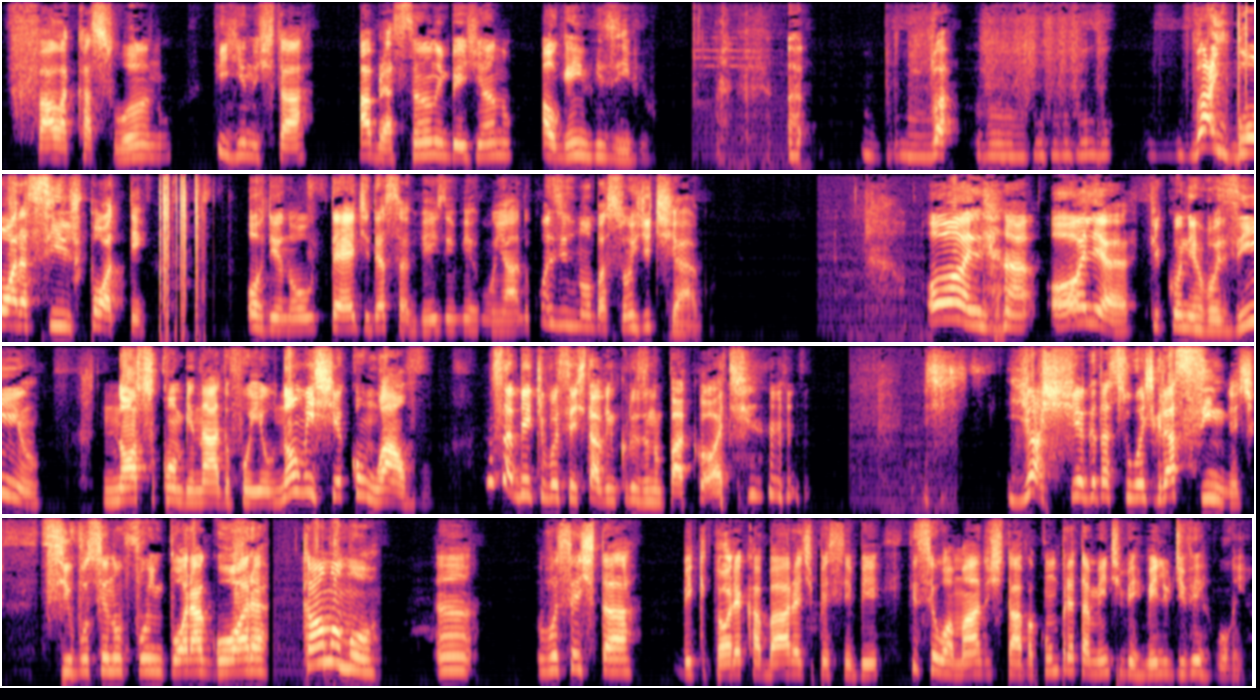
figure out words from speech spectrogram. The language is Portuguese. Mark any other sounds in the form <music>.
Fala caçoando, fingindo estar abraçando e beijando alguém invisível. Vá embora, Sirius Potter! Ordenou Ted dessa vez envergonhado com as inovações de Tiago. Olha, olha, ficou nervosinho? Nosso combinado foi eu não mexer com o alvo. Não sabia que você estava incluso no pacote. <laughs> Já chega das suas gracinhas. Se você não for embora agora. Calma, amor. Ah, você está Victoria acabara de perceber que seu amado estava completamente vermelho de vergonha.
